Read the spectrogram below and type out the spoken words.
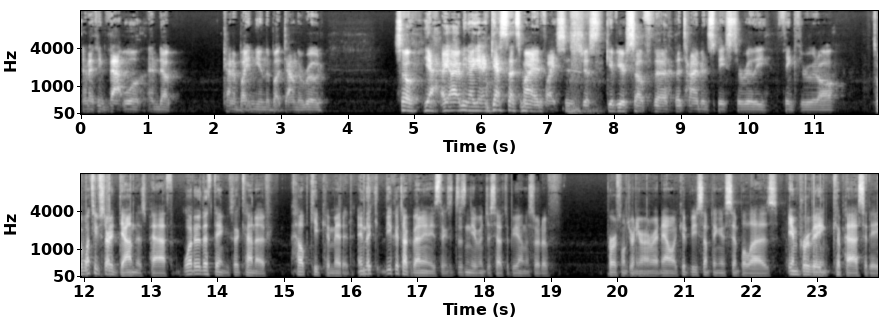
And I think that will end up kind of biting you in the butt down the road. So yeah, I, I mean, I, I guess that's my advice: is just give yourself the the time and space to really think through it all. So once you've started down this path, what are the things that kind of help keep committed? And the, you could talk about any of these things. It doesn't even just have to be on a sort of personal journey you're on right now. It could be something as simple as improving capacity,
